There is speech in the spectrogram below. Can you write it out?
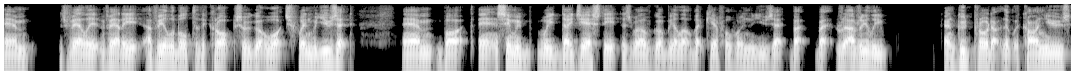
Um, it's very very available to the crop, so we've got to watch when we use it. Um, but uh, same we we digest it as well. We've got to be a little bit careful when we use it. But but a really good product that we can use.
